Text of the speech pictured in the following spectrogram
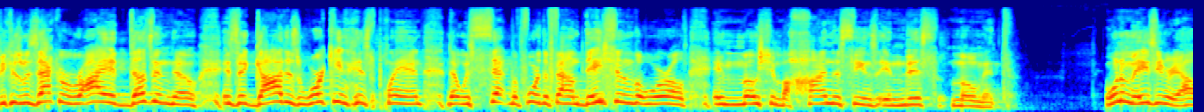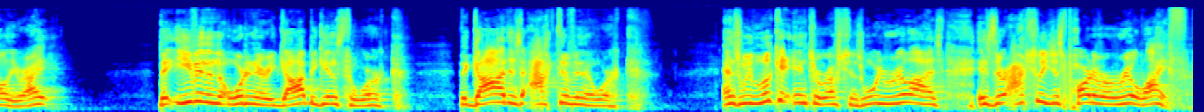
Because what Zechariah doesn't know is that God is working his plan that was set before the foundation of the world in motion behind the scenes in this moment. What an amazing reality, right? That even in the ordinary, God begins to work, that God is active in the work. As we look at interruptions, what we realize is they're actually just part of our real life.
